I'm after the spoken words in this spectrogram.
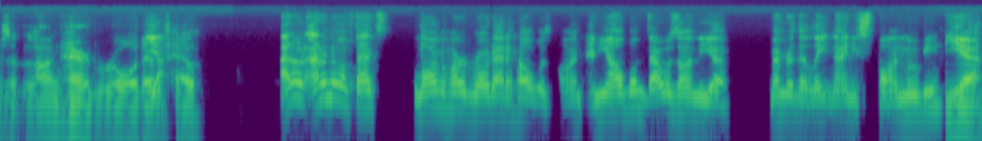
was it Long Hard Road Out yeah. of Hell? I don't. I don't know if that's Long Hard Road Out of Hell was on any album. That was on the. uh Remember the late '90s Spawn movie? Yeah,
